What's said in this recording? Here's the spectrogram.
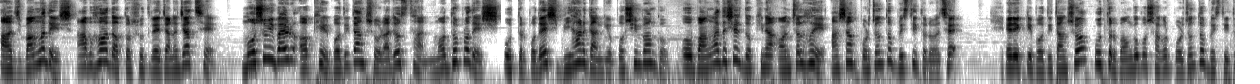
আজ বাংলাদেশ আবহাওয়া দপ্তর সূত্রে জানা যাচ্ছে মৌসুমী বায়ুর অক্ষের বদিতাংশ রাজস্থান, মধ্যপ্রদেশ, উত্তরপ্রদেশ, বিহার, গাঙ্গীয়, পশ্চিমবঙ্গ ও বাংলাদেশের দক্ষিণা অঞ্চল হয়ে আসাম পর্যন্ত বিস্তৃত রয়েছে। এর একটি বদিতাংশ উত্তর বঙ্গোপসাগর পর্যন্ত বিস্তৃত।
